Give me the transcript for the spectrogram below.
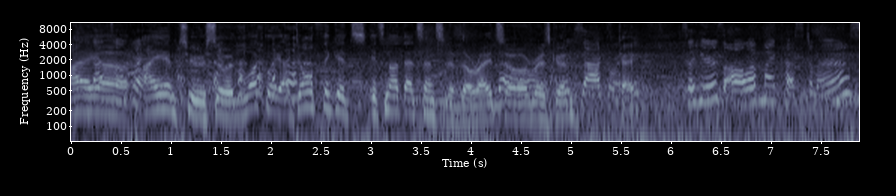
I uh, okay. I am too. So luckily, I don't think it's it's not that sensitive though, right? so everybody's good. Exactly. Okay. So here's all of my customers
